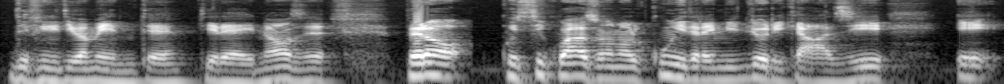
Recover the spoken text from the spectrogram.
definitivamente, direi, no? Se, però questi qua sono alcuni tra i migliori casi e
